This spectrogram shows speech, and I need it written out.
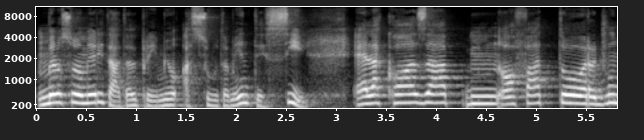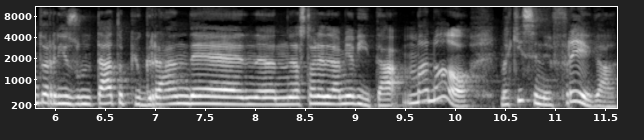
me lo sono meritata il premio? Assolutamente sì. È la cosa, mh, mm, ho fatto, ho raggiunto il risultato più grande nella storia della mia vita? Ma no, ma chi se ne frega?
